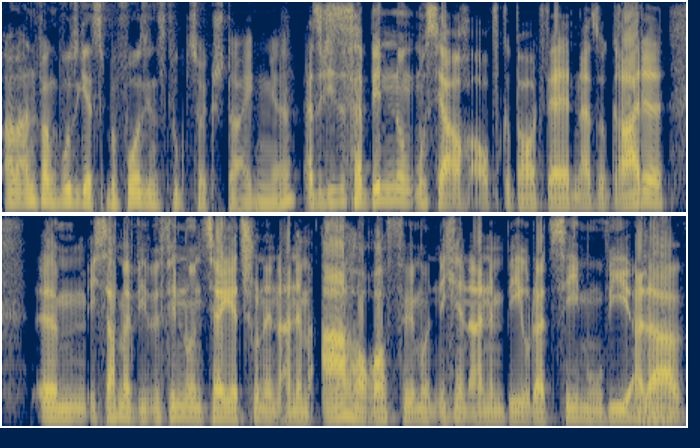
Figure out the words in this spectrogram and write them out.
am Anfang, wo sie jetzt, bevor sie ins Flugzeug steigen, ja? Also diese Verbindung muss ja auch aufgebaut werden. Also gerade, ähm, ich sag mal, wir befinden uns ja jetzt schon in einem A-Horrorfilm und nicht in einem B- oder C-Movie Mhm. aller,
